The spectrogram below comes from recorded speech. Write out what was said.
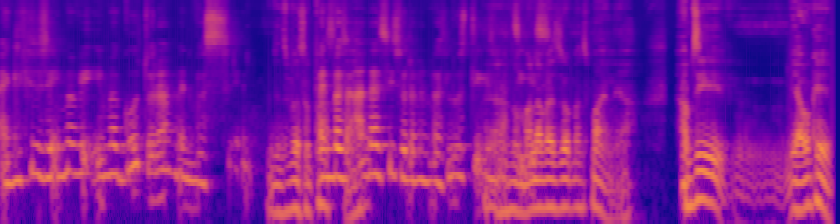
eigentlich ist es ja immer, immer gut, oder? Wenn was, Wenn sowas so passt. wenn was ja. anders ist oder wenn was Lustiges Ja, witzig normalerweise sollte man es meinen, ja. Haben Sie, ja okay,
